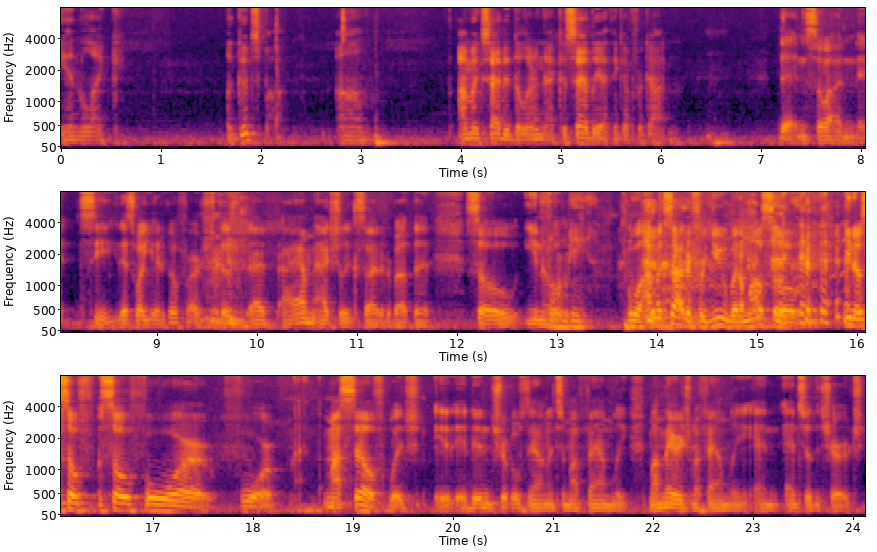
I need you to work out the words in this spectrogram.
in like a good spot? Um, I'm excited to learn that because sadly I think I've forgotten. that, and so I see that's why you had to go first because I, I am actually excited about that. So you know, For me. well, I'm excited for you, but I'm also, you know, so so for for myself, which it, it then trickles down into my family, my marriage, my family, and into the church,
